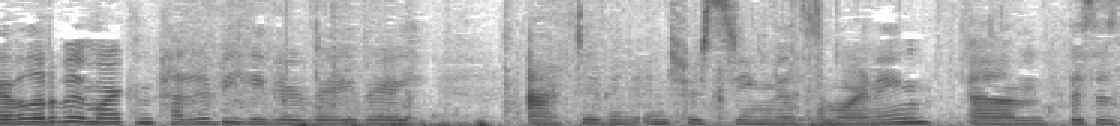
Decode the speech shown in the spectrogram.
We have a little bit more competitive behavior, very, very active and interesting this morning. Um, this is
